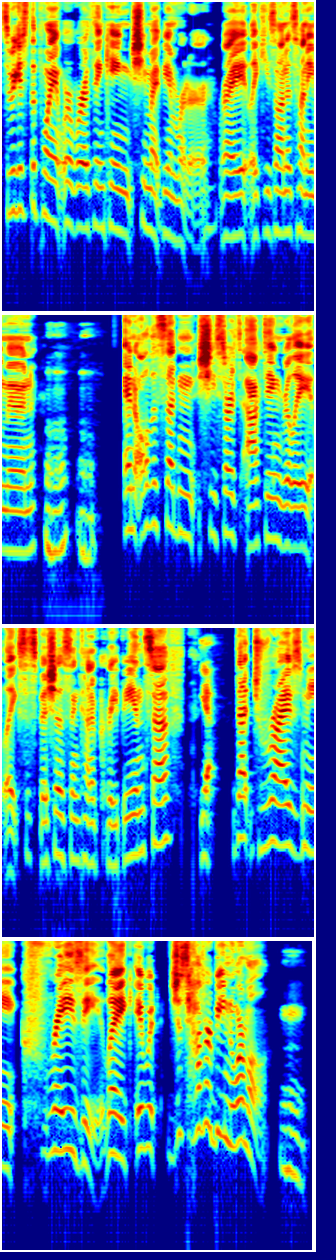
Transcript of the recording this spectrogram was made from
so we get to the point where we're thinking she might be a murderer, right? Like he's on his honeymoon. Mm-hmm, mm-hmm. And all of a sudden, she starts acting really like suspicious and kind of creepy and stuff. That drives me crazy. Like, it would just have her be normal. Mm-hmm.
